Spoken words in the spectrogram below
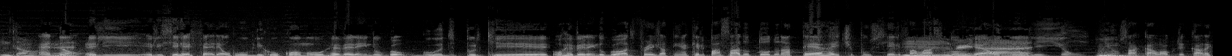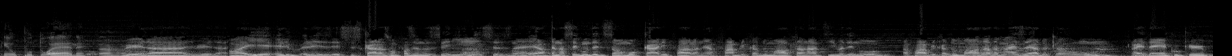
Então. É, não, ele, ele se refere ao público como o Reverendo Go- Good, porque o Reverendo Godfrey já tem aquele passado todo na Terra e, tipo, se ele falasse Hum, o nome verdade. real dele, iam, iam sacar logo de cara quem o puto é, né? Aham. Verdade, verdade. Aí ele, ele- esses caras vão fazendo as experiências, né? e Até na segunda edição o Mokari fala, né? A fábrica do mal tá nativa de novo. A fábrica do mal nada mais é do que um, a ideia que o, Kirby,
